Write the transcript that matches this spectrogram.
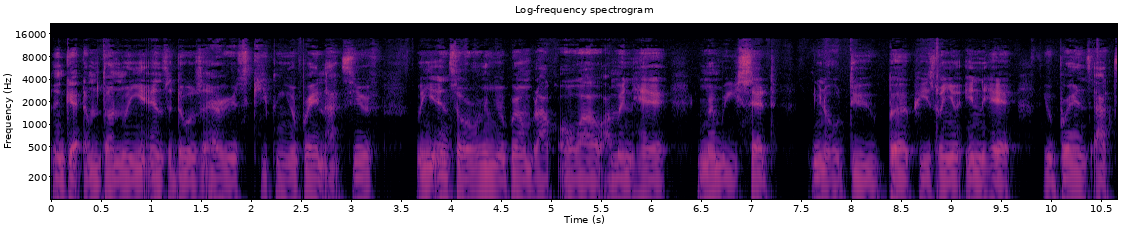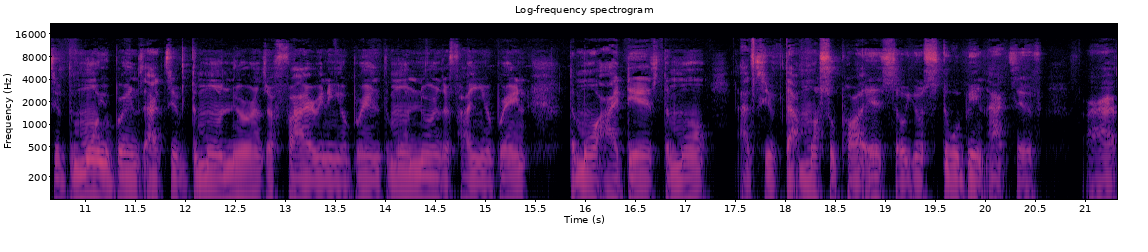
and get them done when you enter those areas, keeping your brain active when you enter a room, your brain will be like, oh wow, I'm in here. Remember you said, you know, do burpees when you're in here. Your brain's active. The more your brain's active, the more neurons are firing in your brain. The more neurons are firing in your brain, the more ideas, the more active that muscle part is. So you're still being active. Alright.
